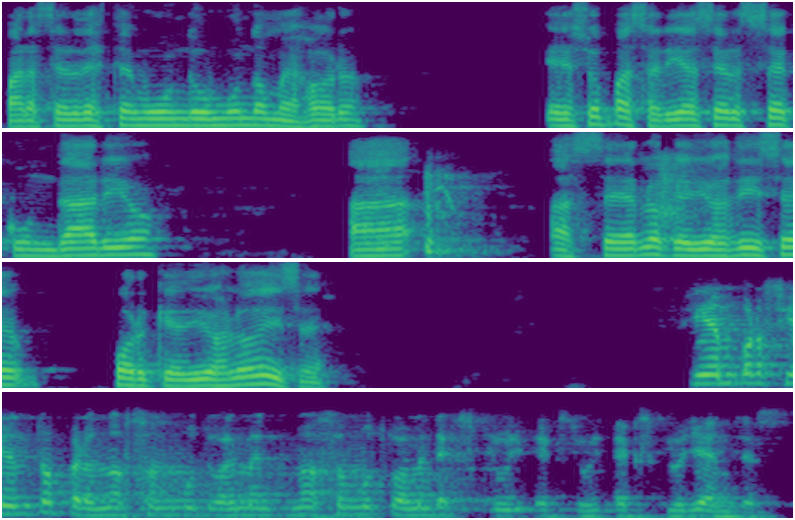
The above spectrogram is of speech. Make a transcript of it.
para hacer de este mundo un mundo mejor, eso pasaría a ser secundario a hacer lo que Dios dice porque Dios lo dice. 100%, pero no son mutuamente, no son mutuamente excluyentes.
